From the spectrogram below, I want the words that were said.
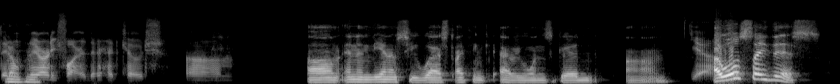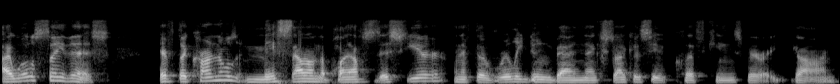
They don't. They Mhm. already fired their head coach. Um, Um, and in the NFC West, I think everyone's good. Um, yeah. I will say this. I will say this. If the Cardinals miss out on the playoffs this year, and if they're really doing bad next year, I could see Cliff Kingsbury gone.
